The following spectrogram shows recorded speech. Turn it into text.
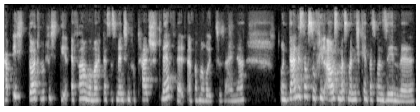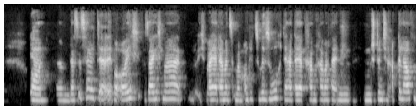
habe ich dort wirklich die Erfahrung gemacht, dass es Menschen total schwer fällt, einfach mal ruhig zu sein, ja. Und dann ist noch so viel außen, was man nicht kennt, was man sehen will. Ja. Und ähm, das ist halt äh, bei euch, sage ich mal, ich war ja damals mit meinem Onkel zu Besuch, der hat da ja Traben Trabach da in, in ein Stündchen abgelaufen.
